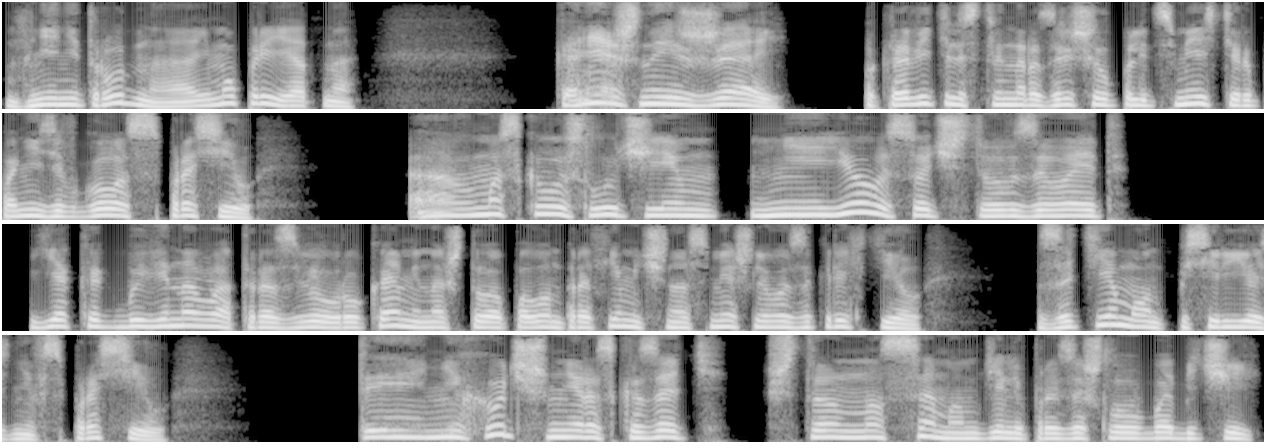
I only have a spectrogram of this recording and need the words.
Мне не трудно, а ему приятно. «Конечно, езжай!» Покровительственно разрешил полицмейстер и, понизив голос, спросил. «А в Москву случаем не ее высочество вызывает?» я как бы виноват развел руками, на что Аполлон Трофимович насмешливо закряхтел. Затем он, посерьезнее спросил, «Ты не хочешь мне рассказать, что на самом деле произошло у Бабичей?»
